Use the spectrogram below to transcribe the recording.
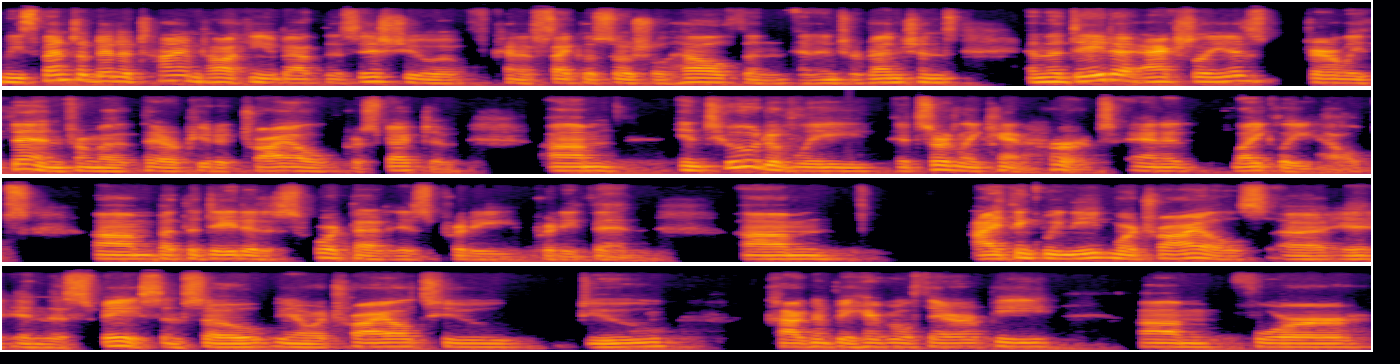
we spent a bit of time talking about this issue of kind of psychosocial health and, and interventions, and the data actually is fairly thin from a therapeutic trial perspective. Um, intuitively, it certainly can't hurt, and it likely helps, um, but the data to support that is pretty pretty thin. Um, I think we need more trials uh, in, in, this space. And so, you know, a trial to do cognitive behavioral therapy um, for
